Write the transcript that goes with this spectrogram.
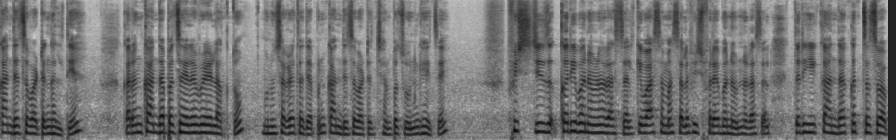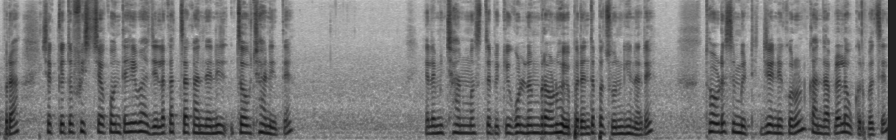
कांद्याचं वाटण घालते आहे कारण कांदा पचायला वेळ लागतो म्हणून सगळ्यात आधी आपण कांद्याचं वाटण छान पचवून घ्यायचं आहे फिशची करी बनवणार असाल किंवा असा मसाला फिश फ्राय बनवणार असाल तरीही कांदा कच्चाच वापरा. शक्यतो फिशच्या कोणत्याही भाजीला कच्चा कांद्याने चव छान येते. याला मी छान मस्तपैकी गोल्डन ब्राऊन होईपर्यंत पचवून घेणार आहे. थोडंसं मीठ जेणेकरून कांदा आपला लवकर पचेल.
